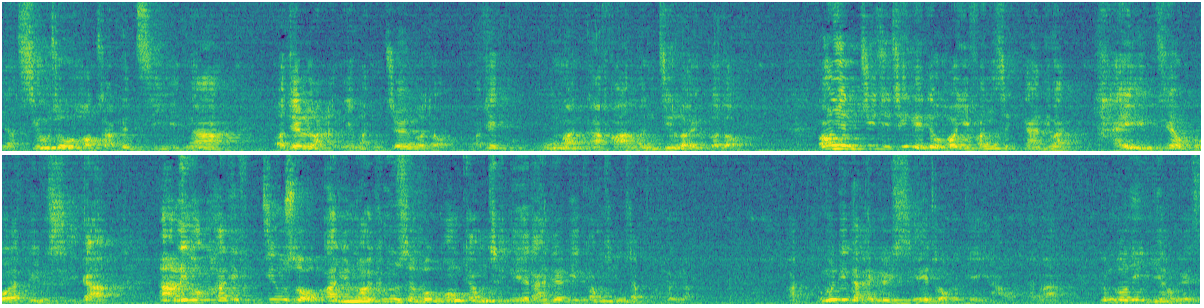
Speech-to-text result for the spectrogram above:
然啊，小組學習嘅自然啊，或者難嘅文章嗰度，或者古文啊、範文之類嗰度。當然朱自清你都可以分析，但點啊？睇完之後過一段時間，啊你學下啲招數，啊原來根本上冇講感情嘅，但係有啲感情入去啦。啊咁呢個係佢寫作嘅技巧，係嘛？咁嗰啲以後嘅事。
